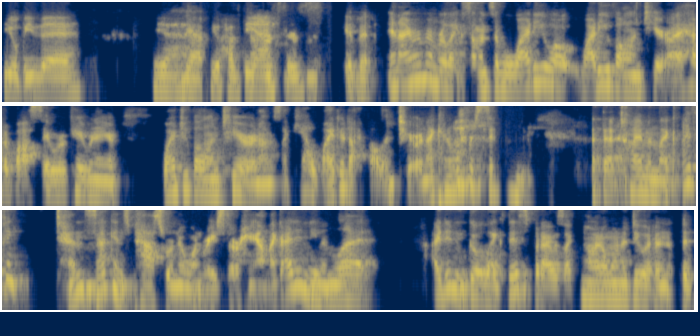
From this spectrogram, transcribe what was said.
You'll be there. Yeah. Yeah. You'll have the yeah. answers give it. And I remember like someone said, well, why do you, why do you volunteer? I had a boss say, well, okay, Renee, why'd you volunteer? And I was like, yeah, why did I volunteer? And I can remember sitting at that time and like, I think 10 seconds passed where no one raised their hand. Like I didn't even let, I didn't go like this, but I was like, no, I don't want to do it. And but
